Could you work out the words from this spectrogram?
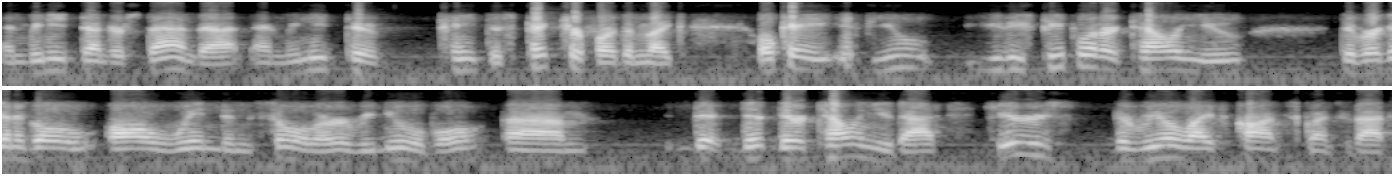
and we need to understand that, and we need to paint this picture for them. Like, okay, if you, you these people that are telling you that we're going to go all wind and solar, renewable, um, th- th- they're telling you that. Here's the real life consequence of that.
